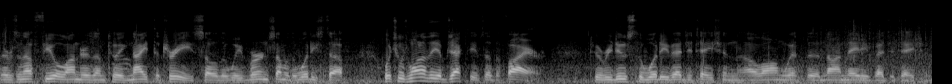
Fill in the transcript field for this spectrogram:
there was enough fuel under them to ignite the trees so that we burned some of the woody stuff, which was one of the objectives of the fire, to reduce the woody vegetation along with the non-native vegetation.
